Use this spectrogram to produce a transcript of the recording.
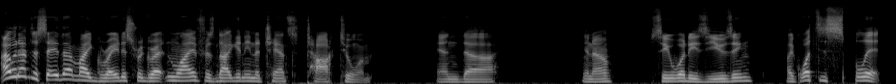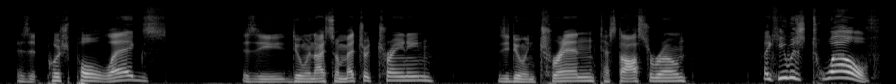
I would have to say that my greatest regret in life is not getting a chance to talk to him and, uh, you know, see what he's using. Like, what's his split? Is it push pull legs? Is he doing isometric training? Is he doing tren, testosterone? Like he was 12.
